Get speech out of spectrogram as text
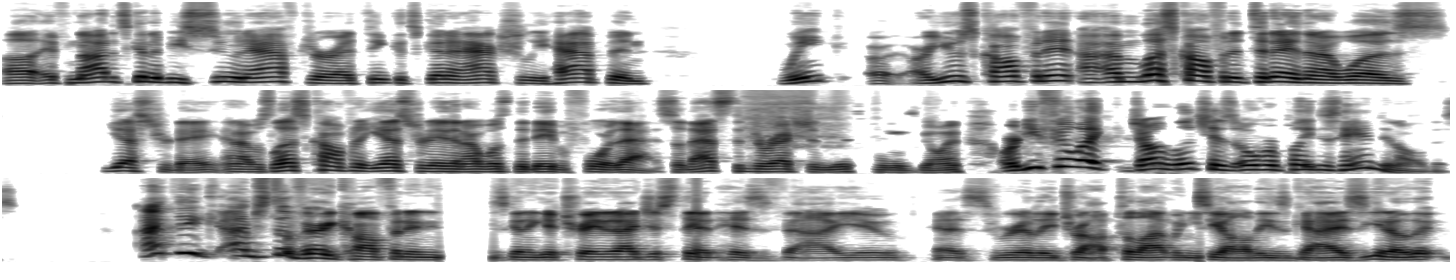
Uh, if not, it's going to be soon after. I think it's going to actually happen. Wink, are, are you as confident? I, I'm less confident today than I was yesterday, and I was less confident yesterday than I was the day before that. So that's the direction this thing is going. Or do you feel like John Lynch has overplayed his hand in all this? I think I'm still very confident he's going to get traded. I just think that his value has really dropped a lot when you see all these guys. You know, the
